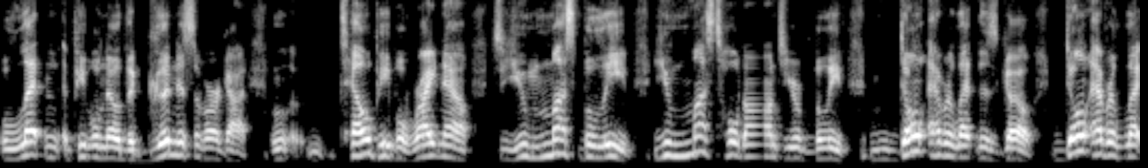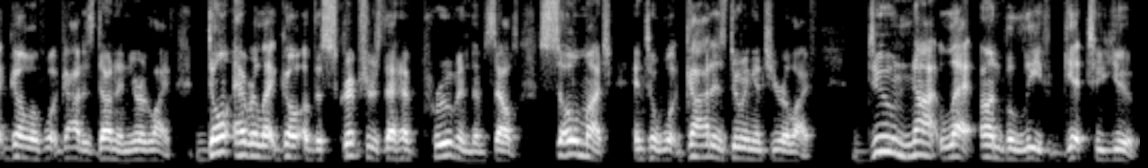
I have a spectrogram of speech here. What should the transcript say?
Let people know the goodness of our god. Tell people right now so you must believe you must hold on to your belief. Don't ever let this go. Don't ever let go of what God has done in your life. Don't ever let go of the scriptures that have proven themselves so much into what God is doing into your life. Do not let unbelief get to you.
